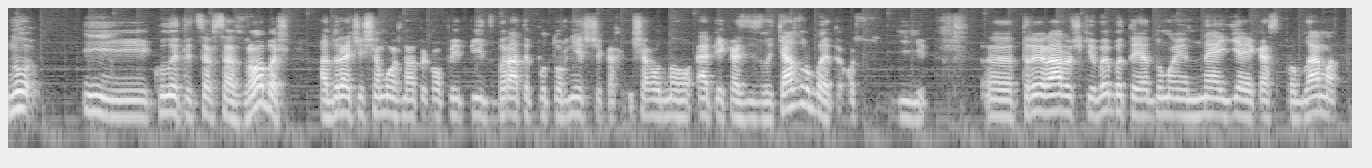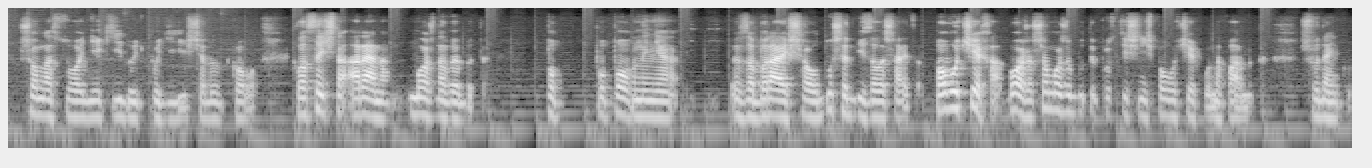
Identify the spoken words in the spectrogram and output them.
Ну, і коли ти це все зробиш, а до речі, ще можна тако пі- підзбирати по турнірчиках і ще одного епіка зі злиття зробити, ось її. Е, три рарочки вибити, я думаю, не є якась проблема, що в нас сьогодні, які йдуть події ще додатково. Класична арена можна вибити. Поповнення забираєш ще одну, ще дві залишається. Павучиха, боже, що може бути простіше, ніж павучиху нафармити? Швиденько,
